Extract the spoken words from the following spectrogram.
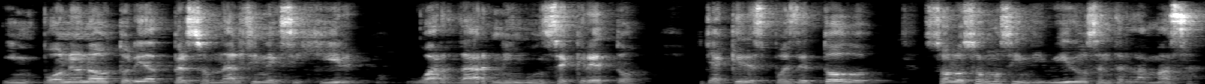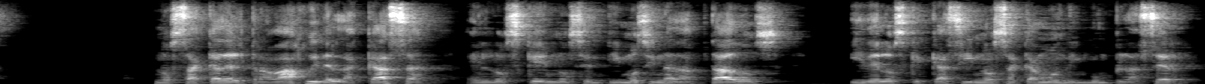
Impone una autoridad personal sin exigir guardar ningún secreto, ya que después de todo, solo somos individuos entre la masa. Nos saca del trabajo y de la casa en los que nos sentimos inadaptados y de los que casi no sacamos ningún placer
